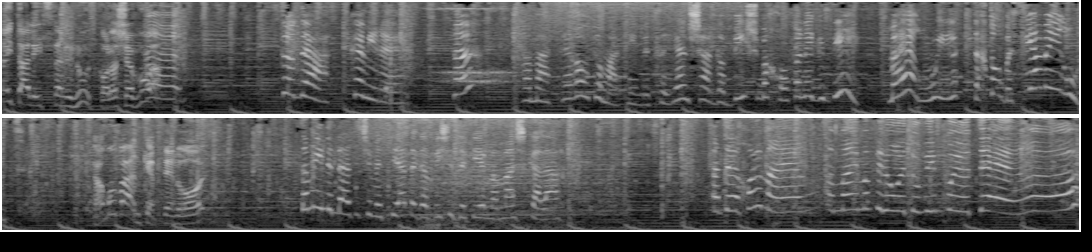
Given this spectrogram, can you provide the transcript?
הייתה לי הצטננות כל השבוע. אה, תודה, כנראה. אה? המאתר האוטומטי מציין שהגביש בחוף הנגדי. מהר, וויל, תחתור בשיא המהירות. כמובן, קפטן רוד. תמיד ידעתי שמציאת הגביש הזה תהיה ממש קלה. אתה יכול למהר? המים אפילו רטובים פה יותר. אה?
